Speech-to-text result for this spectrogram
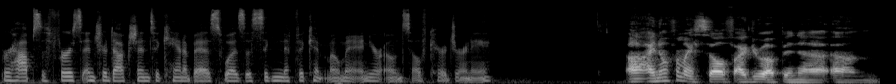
perhaps the first introduction to cannabis was a significant moment in your own self care journey? Uh, I know for myself, I grew up in a, um,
